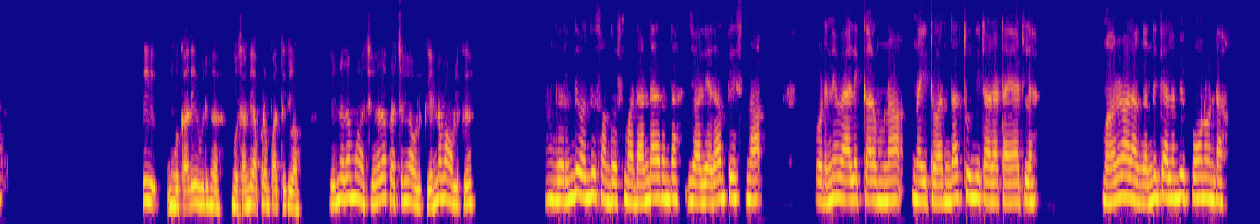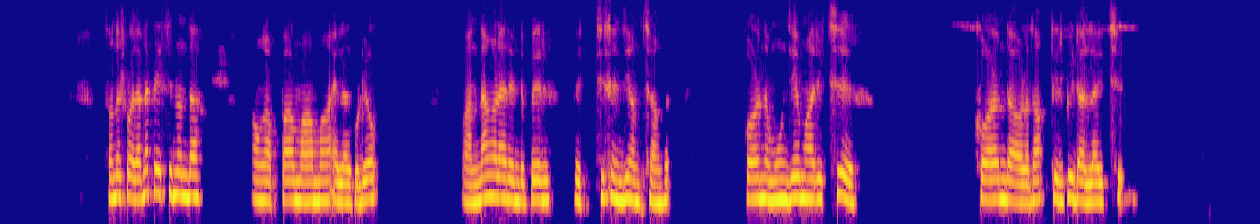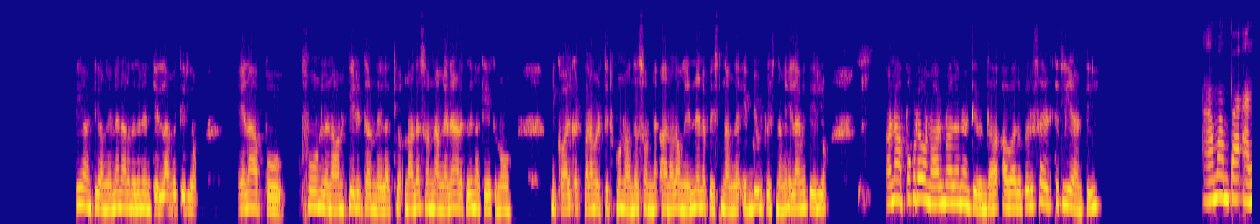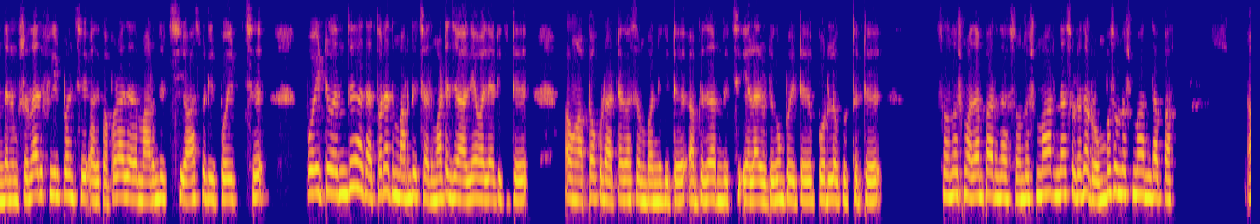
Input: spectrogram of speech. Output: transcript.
ஈ உங்க கதையை விடுங்க. உங்க சண்டை அப்புறம் பாத்துக்கலாம் என்னதாம்மா ஆச்சு? ஏதாவது பிரச்சனை அவளுக்கு? என்னம்மா அவளுக்கு? அங்க இருந்து வந்து சந்தோஷமா தாண்டா இருந்தா. ஜாலியா தான் பேசினா. உடனே வேலைக்கு கிளம்புனா நைட் வந்தா தூங்கிட்டாளா டயர்ட்ல மறுநாள் அங்க இருந்து கிளம்பி போனோம்டா சந்தோஷமா தானே பேசினோம்டா அவங்க அப்பா மாமா எல்லாரு கூடயும் வந்தாங்களா ரெண்டு பேர்? வச்சு செஞ்சு அமிச்சாங்க. குழந்தை மூஞ்சே மாறிடுச்சு. குழந்தை அவ்வளவுதான். திருப்பி டல் ஆயிடுச்சு. ஆண்டி அங்க என்ன நடந்ததுன்னு எனக்கு எல்லாமே தெரியும். ஏன்னா அப்போ ஃபோன்ல நான் கேட்டுட்டு இருந்தேன் எல்லாத்தையும். நான் தான் என்ன நடக்குது நான் கேட்கணும். நீ கால் கட் பண்ணாமல் எடுத்துட்டு நான் தான் சொன்னேன். அதனால அவங்க என்னென்ன பேசினாங்க எப்படி எப்படி பேசினாங்க எல்லாமே தெரியும். ஆனா அப்ப கூட நார்மலா தானே ஆண்டி இருந்தா. அவ அதை பெருசா எடுத்துக்கலையா ஆண்டி ஆமாப்பா அந்த நிமிஷம் தான் அது ஃபீல் பண்ணுச்சு. அதுக்கப்புறம் அது அதை மறந்துச்சு ஹாஸ்பிட்டல் போயிடுச்சு. போயிட்டு வந்து அது அத்தோட அது மறந்துச்சு அது மட்டும் ஜாலியா விளையாடிக்கிட்டு அவங்க அப்பா கூட அட்டகாசம் பண்ணிக்கிட்டு அப்படிதான் இருந்துச்சு. எல்லா வீட்டுக்கும் போயிட்டு பொருளை கொடுத்துட்டு. சந்தோஷமா தான் இருந்தா. சந்தோஷமா இருந்தா சொல்றதா ரொம்ப சந்தோஷமா இருந்தாப்பா.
